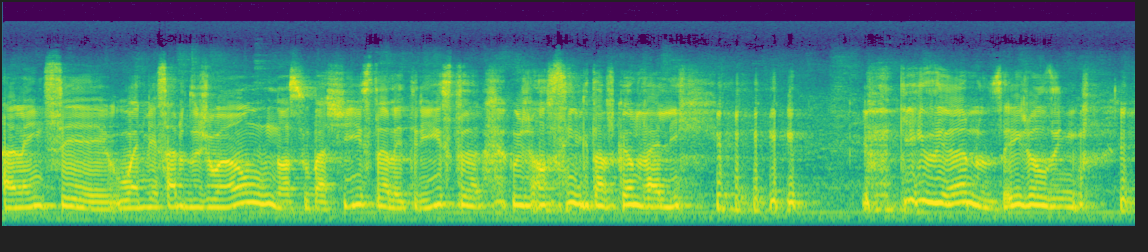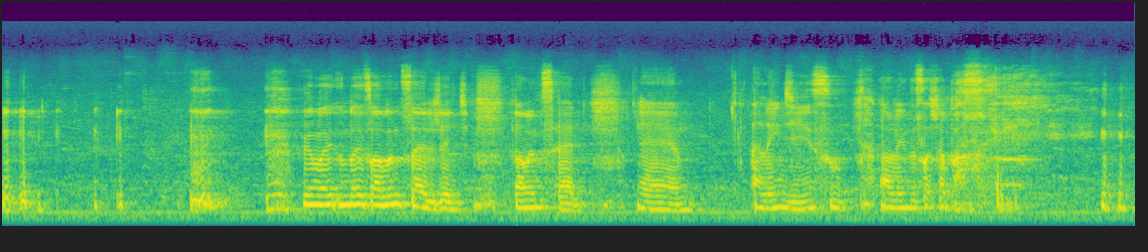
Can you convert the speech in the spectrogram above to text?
Além de ser o aniversário do João, nosso baixista, letrista, o Joãozinho que tá ficando velhinho. 15 anos, hein, Joãozinho? mas, falando sério, gente, falando sério. É, além disso, além dessa chapaceira.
